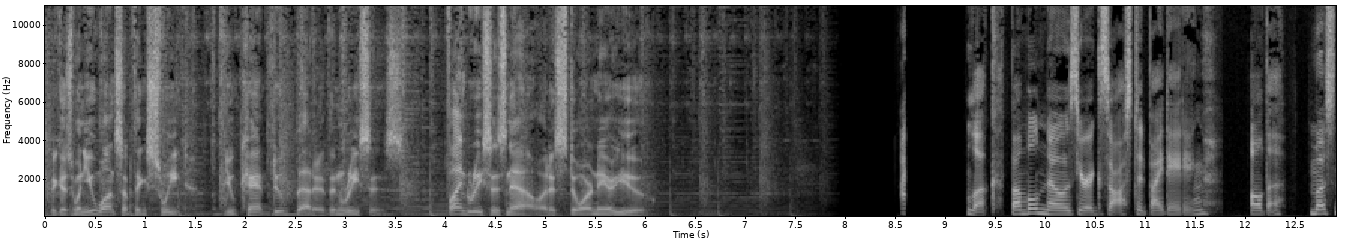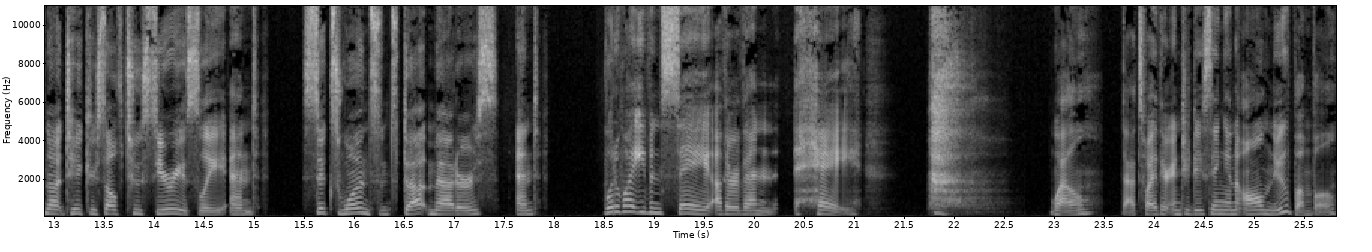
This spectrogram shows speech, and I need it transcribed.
Because when you want something sweet, you can't do better than Reese's. Find Reese's now at a store near you. Look, Bumble knows you're exhausted by dating. All the must not take yourself too seriously and 6 1 since that matters. And what do I even say other than hey? well, that's why they're introducing an all new Bumble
